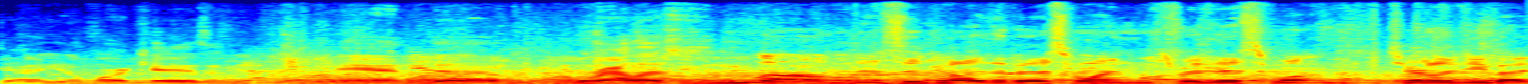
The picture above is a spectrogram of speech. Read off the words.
Yeah, you know Marquez and and uh, Morales. Well, this is probably the best one for this one trilogy, but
